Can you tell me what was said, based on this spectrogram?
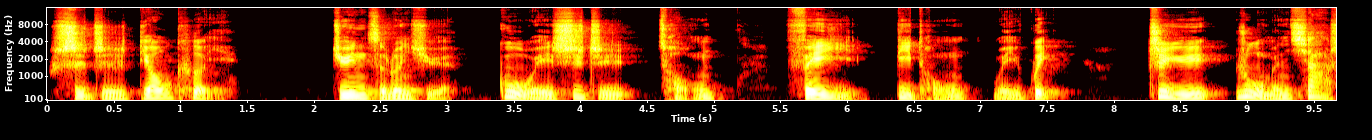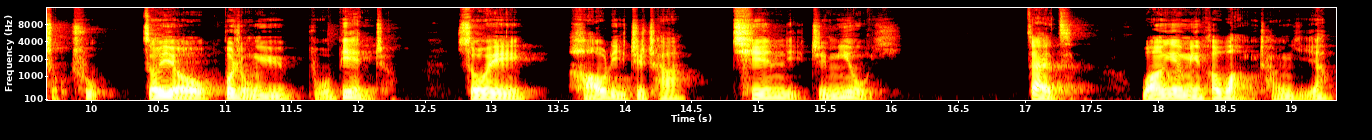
视之雕刻也。君子论学，故为师之从，非以必同为贵。至于入门下手处，则有不容于不变者。所谓毫厘之差，千里之谬矣。在此，王阳明和往常一样，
